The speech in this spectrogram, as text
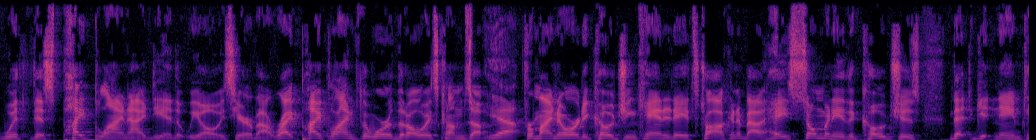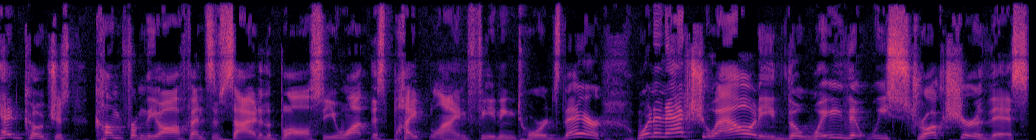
with this pipeline idea that we always hear about, right? Pipeline's the word that always comes up Yeah. for minority coaching candidates talking about, hey, so many of the coaches that get named head coaches come from the offensive side of the ball. So you want this pipeline feeding towards there. When in actuality, the way that we structure this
